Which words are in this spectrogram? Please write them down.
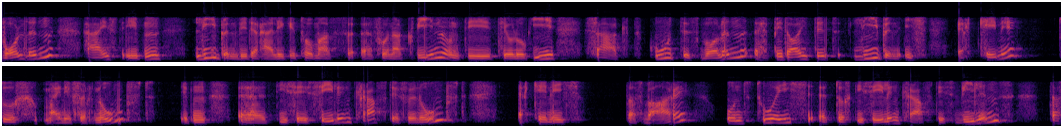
wollen, heißt eben lieben, wie der heilige Thomas äh, von Aquin und die Theologie sagt. Gutes wollen bedeutet lieben. Ich erkenne durch meine Vernunft, eben äh, diese Seelenkraft der Vernunft, erkenne ich das Wahre und tue ich äh, durch die Seelenkraft des Willens das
